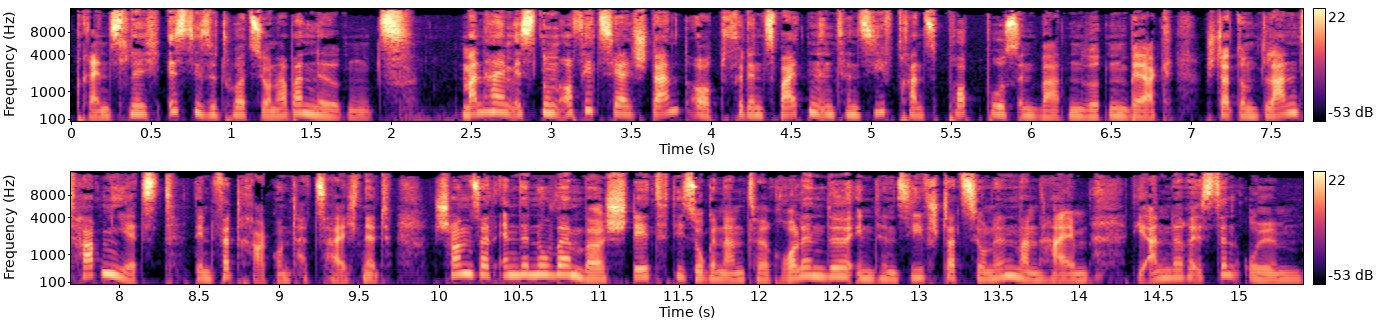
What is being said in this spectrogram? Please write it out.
Brenzlig ist die Situation aber nirgends. Mannheim ist nun offiziell Standort für den zweiten Intensivtransportbus in Baden-Württemberg. Stadt und Land haben jetzt den Vertrag unterzeichnet. Schon seit Ende November steht die sogenannte rollende Intensivstation in Mannheim. Die andere ist in Ulm.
